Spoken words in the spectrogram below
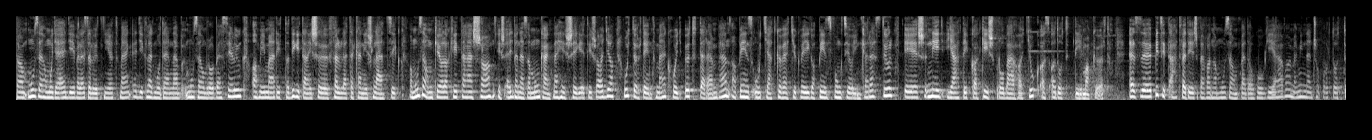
A múzeum ugye egy évvel ezelőtt nyílt meg, egyik legmodernebb múzeumról beszélünk, ami már itt a digitális felületeken is látszik. A múzeum kialakítása, és egyben ez a munkánk nehézségét is adja, úgy történt meg, hogy öt teremben a pénz útját követjük végig a pénz funkcióin keresztül, és négy játékkal ki is próbálhatjuk az adott témakört. Ez picit átfedésben van a múzeum pedagógiával, mert minden csoportot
